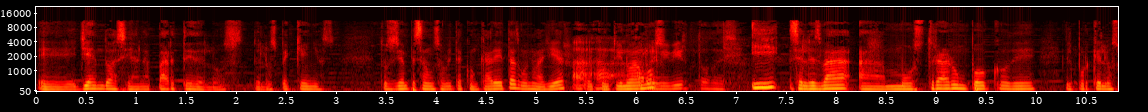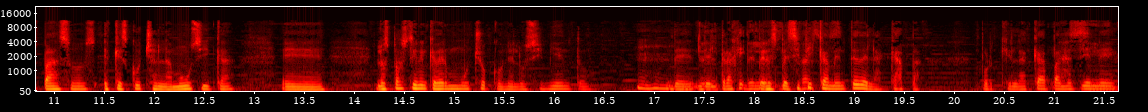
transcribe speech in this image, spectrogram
eh, yendo hacia la parte de los, de los pequeños. Entonces ya empezamos ahorita con caretas, bueno, ayer continuamos. Y se les va a mostrar un poco de el por qué los pasos, el que escuchen la música. Eh, los pasos tienen que ver mucho con el lucimiento del traje, pero específicamente de la capa porque la capa no tiene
